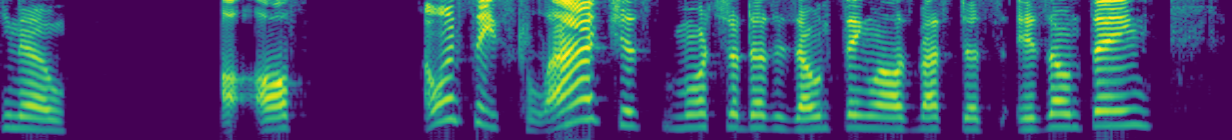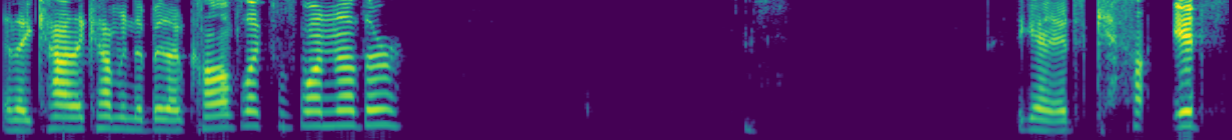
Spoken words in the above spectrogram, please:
you know, off. I want to say slack, just more so does his own thing while his master does his own thing. And they kind of come in a bit of conflict with one another. Again, it's it's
